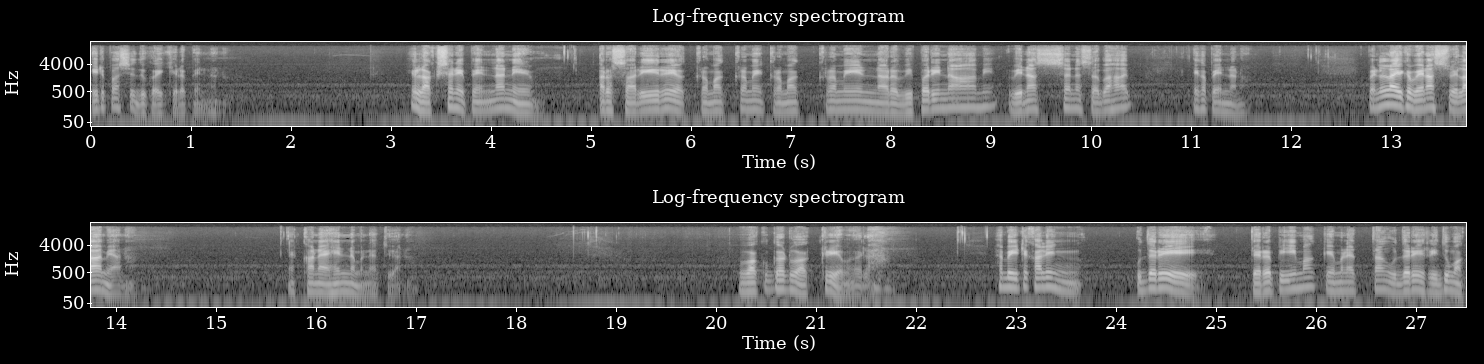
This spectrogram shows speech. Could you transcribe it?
ඊට පස්සේ දුකයි කියලා පෙන්වනවා. ඒ ලක්ෂණය පෙන්වන්නේ අර ශරීරය ක්‍රමක්‍රමයෙන් ක්‍රමක්‍රමයෙන් අර විපරිණාමය වෙනස් වෙන ස්වභාවය ඒක පෙන්වනවා. පෙන්ලා ඒක වෙනස් වෙලාම යනවා. කන ඇහෙන්නම නැතු යනවා. වකුගඩු අක්‍රියම වෙලා. හැබැයි ඊට කලින් උදරේ තෙරපීමක් එහෙම නැත්නම් උදරේ රිදුමක්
